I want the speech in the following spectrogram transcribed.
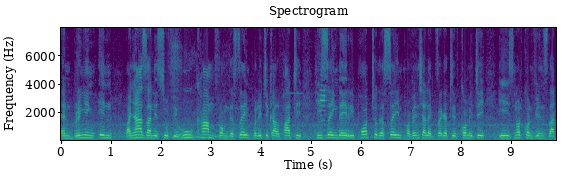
and bringing in Panyaza Lesufi, who come from the same political party. He's saying they report to the same provincial executive committee. He is not convinced that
